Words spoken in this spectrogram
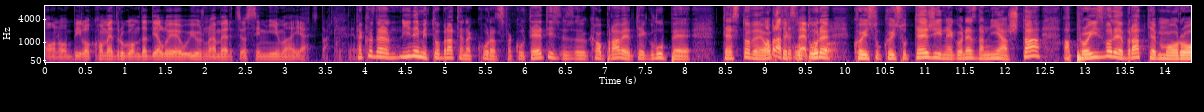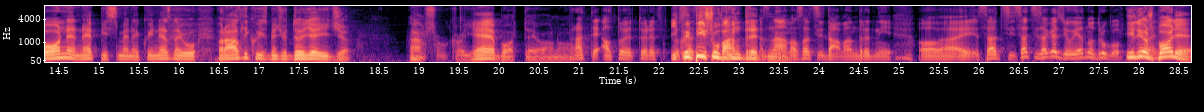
ono, bilo kome drugom da djeluje u Južnoj Americi osim njima, i eto, tako te. Tako da ide mi to, brate, na kurac. Fakulteti kao prave te glupe testove Pa, opšte brate, kulture koji su, koji su teži nego ne znam nija šta, a proizvode, brate, morone nepismene koji ne znaju razliku između D, J i Đ. Znaš, ono, kao jebote, ono. Brate, ali to je, to je recimo... I koji sad- pišu vanredni. Znam, ali sad si, da, vanredni, ovaj, sad si, sad si zagazio u jedno drugo. Ili još pitanje. bolje,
